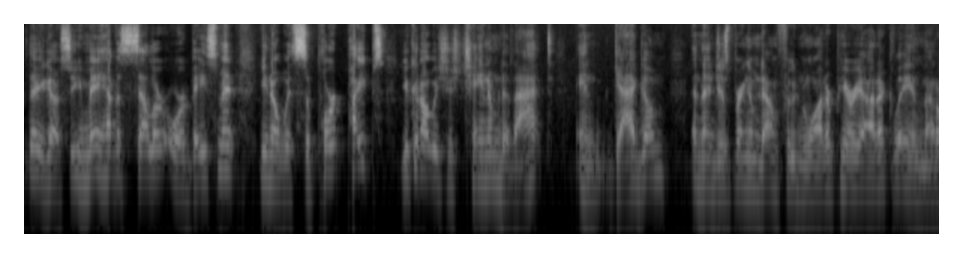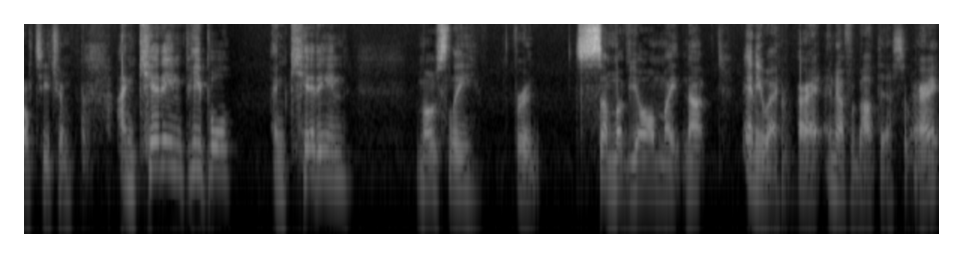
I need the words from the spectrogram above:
There you go. So you may have a cellar or a basement, you know, with support pipes. You could always just chain them to that and gag them and then just bring them down food and water periodically, and that'll teach them. I'm kidding, people. I'm kidding, mostly for some of y'all might not. Anyway, all right, enough about this. All right,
